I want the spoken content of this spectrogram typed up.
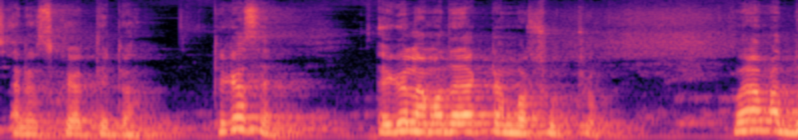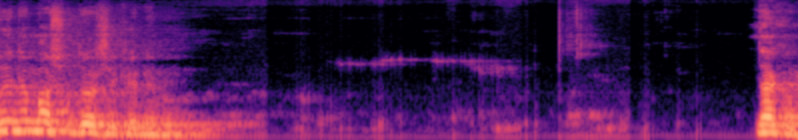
sine square theta ঠিক আছে? এগুলো আমাদের এক নম্বর সূত্র। এবার আমরা দুই নম্বর সূত্র শিখে নেব। দেখো,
